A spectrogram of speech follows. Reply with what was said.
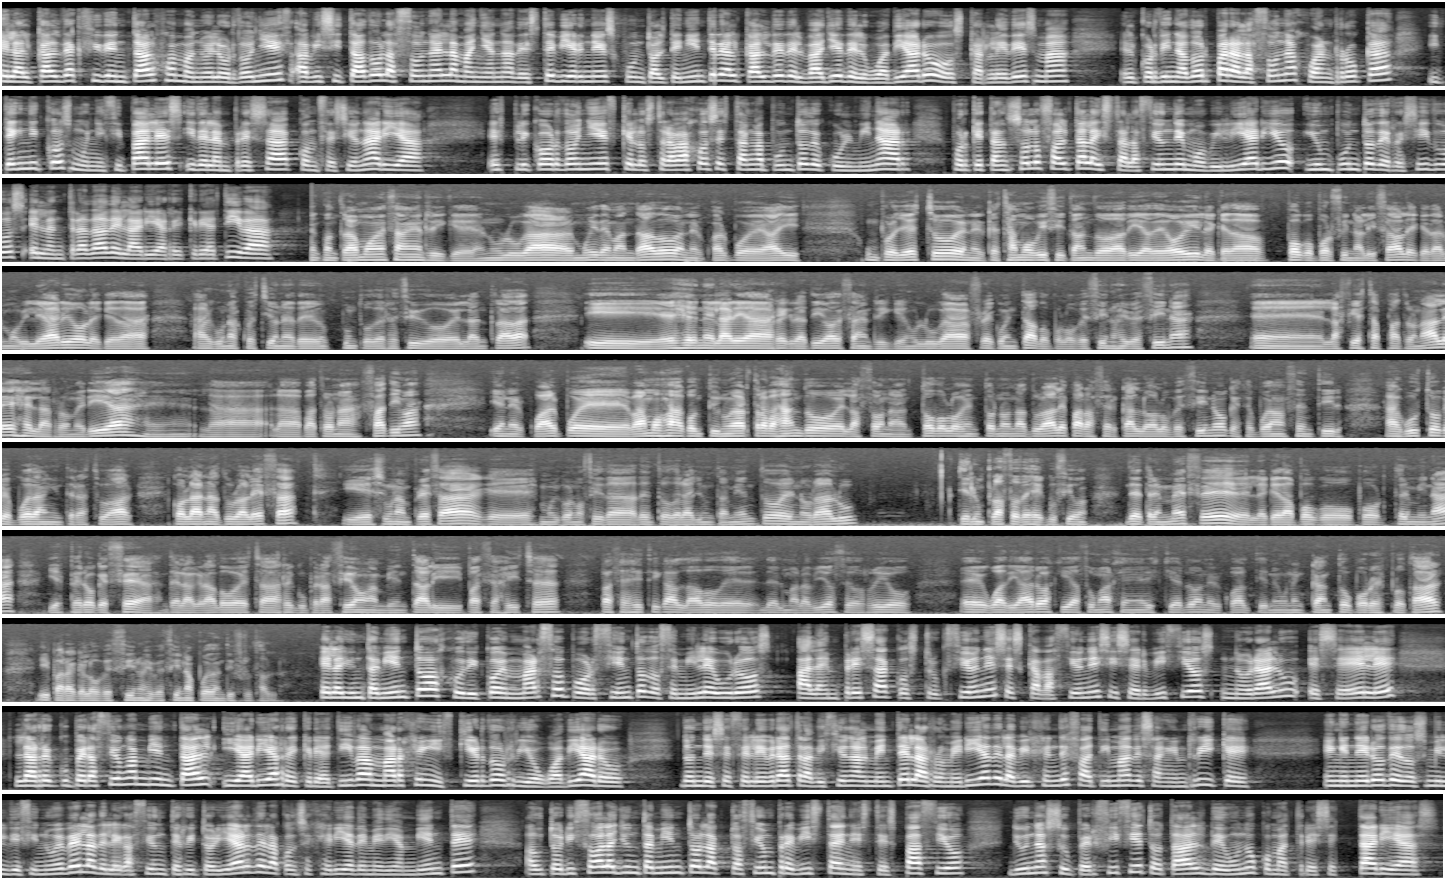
El alcalde accidental Juan Manuel Ordóñez ha visitado la zona en la mañana de este viernes junto al teniente de alcalde del Valle del Guadiaro, Óscar Ledesma, el coordinador para la zona, Juan Roca, y técnicos municipales y de la empresa concesionaria. Explicó Ordóñez que los trabajos están a punto de culminar porque tan solo falta la instalación de mobiliario y un punto de residuos en la entrada del área recreativa. Encontramos en San Enrique, en un lugar muy demandado, en el cual pues hay un proyecto en el que estamos visitando a día de hoy, le queda poco por finalizar, le queda el mobiliario, le queda algunas cuestiones de punto de residuos en la entrada y es en el área recreativa de San Enrique, un lugar frecuentado por los vecinos y vecinas en las fiestas patronales, en las romerías, en la, la patrona Fátima y en el cual pues vamos a continuar trabajando en la zona, en todos los entornos naturales para acercarlos a los vecinos, que se puedan sentir a gusto, que puedan interactuar con la naturaleza. Y es una empresa que es muy conocida dentro del ayuntamiento, en Oralu, tiene un plazo de ejecución de tres meses, le queda poco por terminar y espero que sea del agrado esta recuperación ambiental y paisajística, al lado del maravilloso río eh, Guadiaro, aquí a su margen izquierdo, en el cual tiene un encanto por explotar y para que los vecinos y vecinas puedan disfrutarlo. El ayuntamiento adjudicó en marzo por 112.000 euros a la empresa Construcciones, Excavaciones y Servicios Noralu SL la recuperación ambiental y área recreativa margen izquierdo Río Guadiaro, donde se celebra tradicionalmente la romería de la Virgen de Fátima de San Enrique. En enero de 2019, la Delegación Territorial de la Consejería de Medio Ambiente autorizó al Ayuntamiento la actuación prevista en este espacio de una superficie total de 1,3 hectáreas.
